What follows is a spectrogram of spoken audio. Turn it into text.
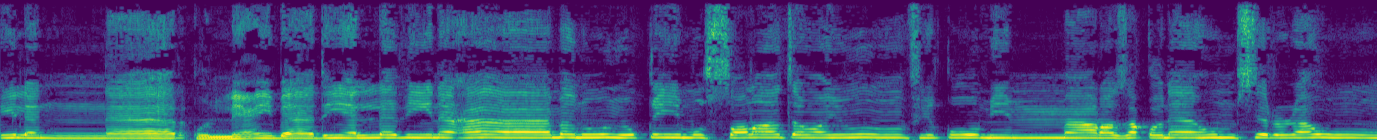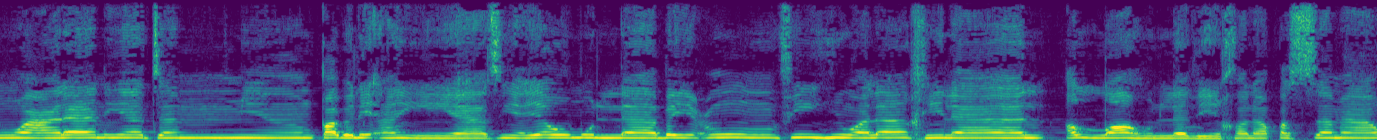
إلى النار. قل لعبادي الذين آمنوا يقيموا الصلاة وينفقوا مما رزقناهم سرا وعلانية من قبل أن يأتي يوم لا بيع فيه ولا خلال. الله الذي خلق السماوات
